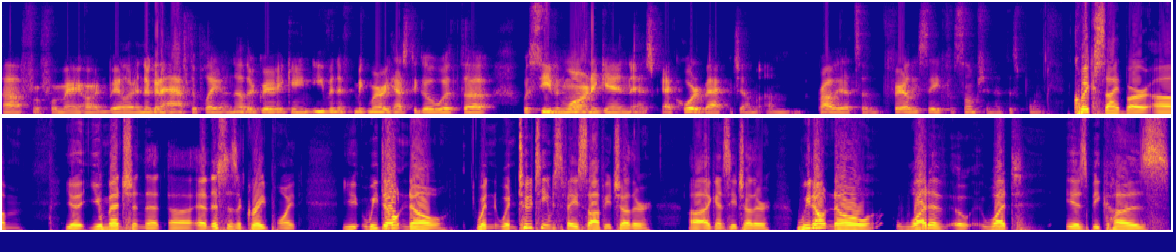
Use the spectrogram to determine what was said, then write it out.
uh, for for Mary Hardin Baylor, and they're going to have to play another great game, even if McMurry has to go with uh, with Stephen Warren again as at quarterback, which I'm, I'm probably that's a fairly safe assumption at this point. Quick sidebar. Um, you you mentioned that, uh, and this is a great point. You, we don't know when when two teams face off each other uh, against each other. We don't know what if, uh, what is because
